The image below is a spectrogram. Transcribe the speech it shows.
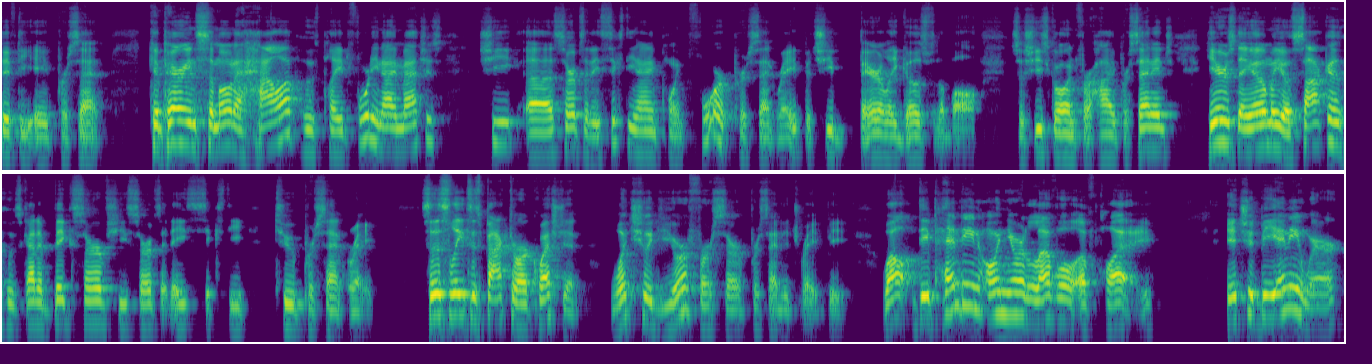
58%. Comparing Simona Halep, who's played 49 matches, she uh, serves at a 69.4% rate, but she barely goes for the ball. So she's going for high percentage. Here's Naomi Osaka, who's got a big serve. She serves at a 62% rate. So this leads us back to our question What should your first serve percentage rate be? Well, depending on your level of play, it should be anywhere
